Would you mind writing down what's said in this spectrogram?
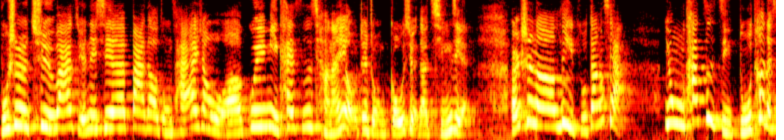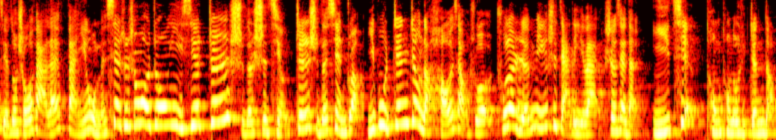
不是去挖掘那些霸道总裁爱上我、闺蜜开撕抢男友这种狗血的情节。而是呢，立足当下，用他自己独特的写作手法来反映我们现实生活中一些真实的事情、真实的现状。一部真正的好小说，除了人名是假的以外，剩下的一切通通都是真的。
